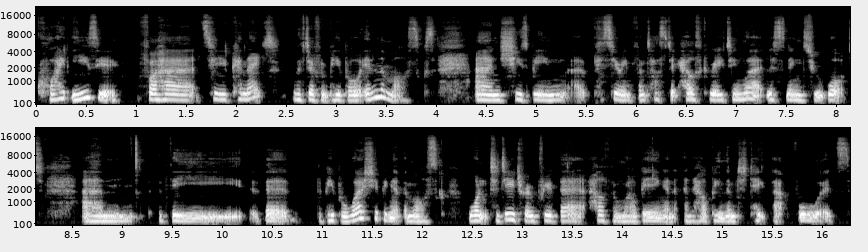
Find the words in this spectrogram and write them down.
quite easy for her to connect with different people in the mosques. And she's been uh, pursuing fantastic health creating work, listening to what um, the, the, the people worshipping at the mosque want to do to improve their health and well-being and, and helping them to take that forwards.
